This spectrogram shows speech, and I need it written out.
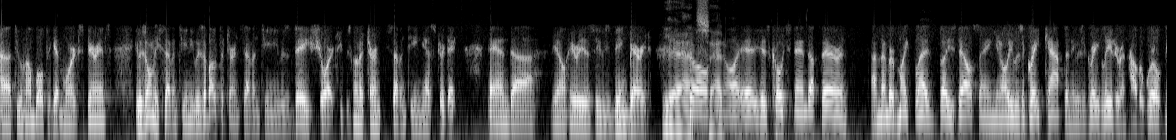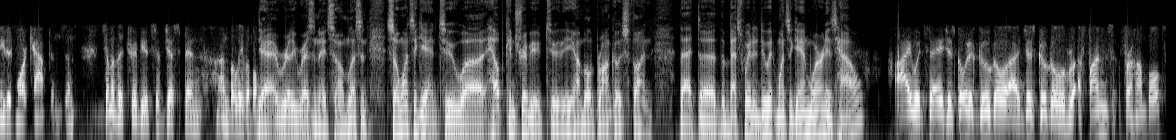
uh, to Humboldt to get more experience. He was only 17. He was about to turn 17. He was day short. He was going to turn 17 yesterday, and uh, you know here he is. He was being buried. Yeah, So sad. you know, eh, his coach stand up there, and I remember Mike Bla- Blaisdell saying, you know, he was a great captain, he was a great leader, and how the world needed more captains. And some of the tributes have just been unbelievable. Yeah, it really resonates home. Listen, so once again, to uh, help contribute to the Humboldt Broncos Fund, that uh, the best way to do it, once again, Warren, is how? I would say just go to Google, uh, just Google uh, funds for Humboldt.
